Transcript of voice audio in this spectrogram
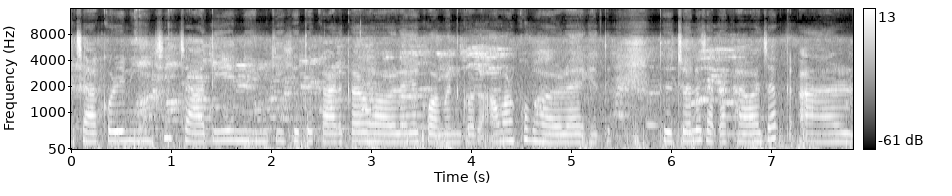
চা করে নিয়েছি। চা দিয়ে নিমকি খেতে কার কার ভালো লাগে কমেন্ট করো। আমার খুব ভালো লাগে খেতে। তো চলো চাটা খাওয়া যাক। আর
